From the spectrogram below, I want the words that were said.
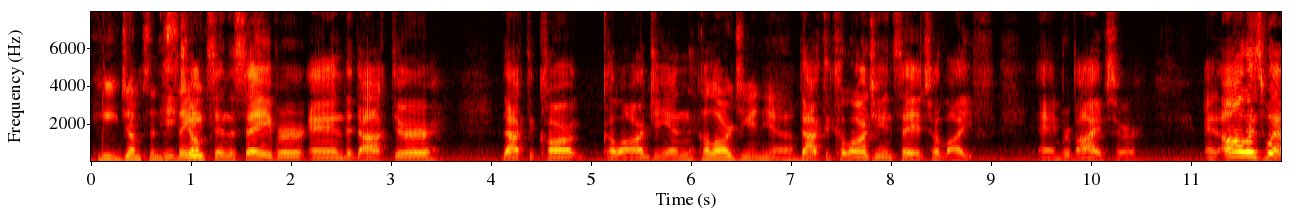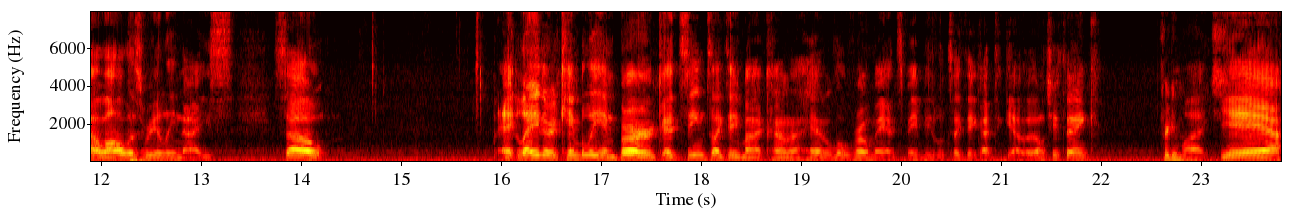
he jumps in to he save. jumps in to save her, and the doctor, Dr. Car- Kalarjian, Kalarjian, yeah. Dr. Kalarjian saves her life and revives her. And all is well, all is really nice. So, later, Kimberly and Burke, it seems like they might kind of had a little romance. Maybe it looks like they got together, don't you think? Pretty much. Yeah,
